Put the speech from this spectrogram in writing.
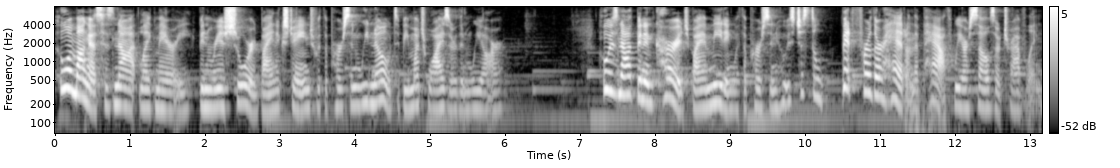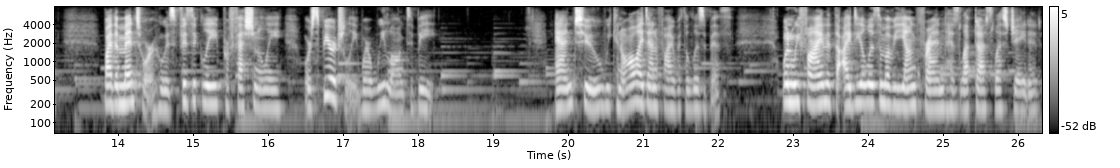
Who among us has not, like Mary, been reassured by an exchange with a person we know to be much wiser than we are? Who has not been encouraged by a meeting with a person who is just a bit further ahead on the path we ourselves are traveling? By the mentor who is physically, professionally, or spiritually where we long to be? And two, we can all identify with Elizabeth when we find that the idealism of a young friend has left us less jaded,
